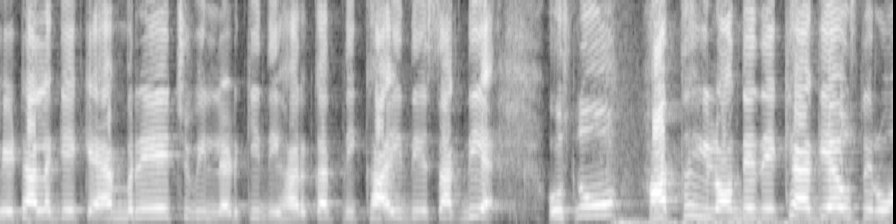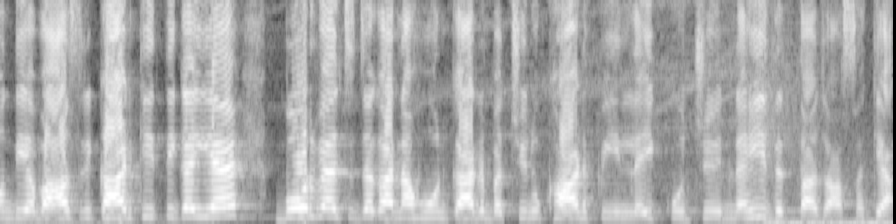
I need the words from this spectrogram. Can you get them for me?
ਹੇਠਾਂ ਲੱਗੇ ਕੈਮਰੇ 'ਚ ਵੀ ਲੜਕੀ ਦੀ ਹਰਕਤ ਦਿਖਾਈ ਦੇ ਸਕਦੀ ਹੈ। ਉਸ ਨੂੰ ਹੱਥ ਹਿਲਾਉਂਦੇ ਦੇਖਿਆ ਗਿਆ। ਉਸ ਦੇ ਰੋਣ ਦੀ ਆਵਾਜ਼ ਰਿਕਾਰਡ ਕੀਤੀ ਗਈ ਹੈ। ਬੋਰਵੈਲ 'ਚ ਜਗ੍ਹਾ ਨਾ ਹੋਣ ਕਾਰਨ ਬੱਚੀ ਨੂੰ ਖਾਣ ਪੀਣ ਲਈ ਕੁਝ ਨਹੀਂ ਦਿੱਤਾ ਜਾ ਸਕਿਆ।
